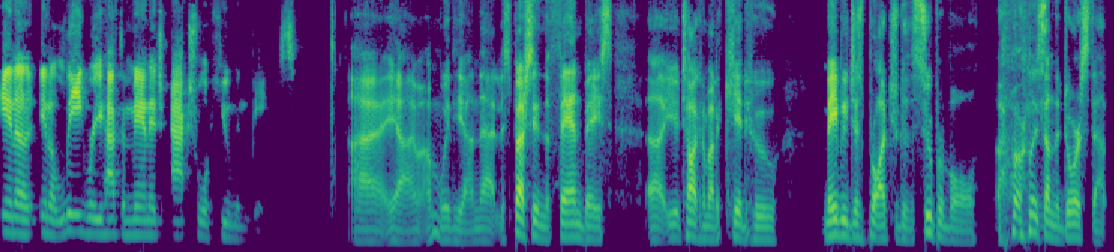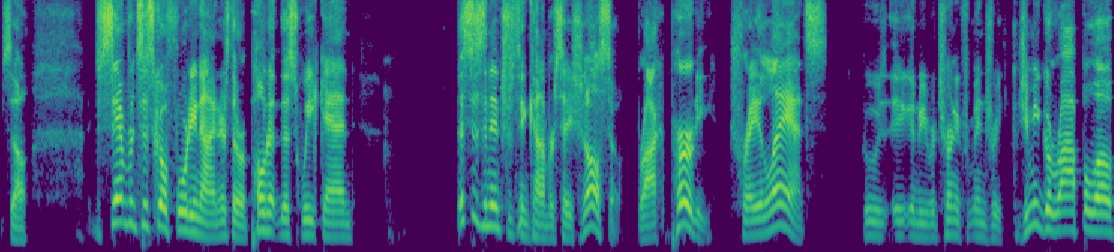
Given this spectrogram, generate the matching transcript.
in a in a league where you have to manage actual human beings. Uh, yeah, I'm, I'm with you on that, especially in the fan base. Uh, you're talking about a kid who maybe just brought you to the Super Bowl, or at least on the doorstep. So San Francisco 49ers, their opponent this weekend. This is an interesting conversation also. Brock Purdy, Trey Lance, who's going to be returning from injury. Jimmy Garoppolo,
